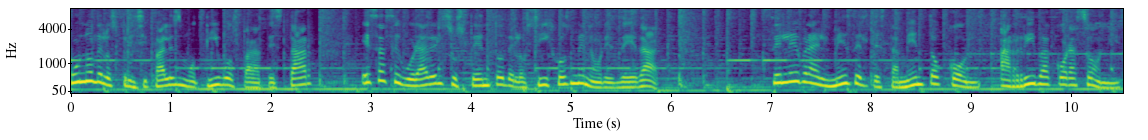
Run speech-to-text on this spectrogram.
Uno de los principales motivos para testar es asegurar el sustento de los hijos menores de edad celebra el mes del testamento con Arriba Corazones.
